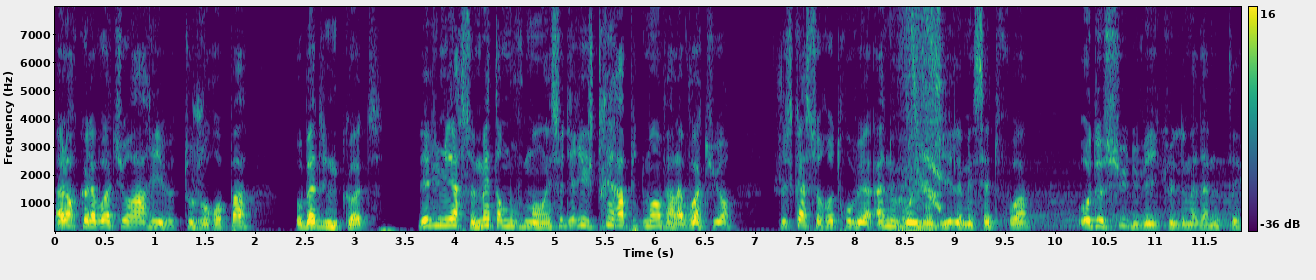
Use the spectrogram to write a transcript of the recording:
alors que la voiture arrive toujours au pas, au bas d'une côte, les lumières se mettent en mouvement et se dirigent très rapidement vers la voiture jusqu'à se retrouver à nouveau immobile, mais cette fois au-dessus du véhicule de Madame T.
